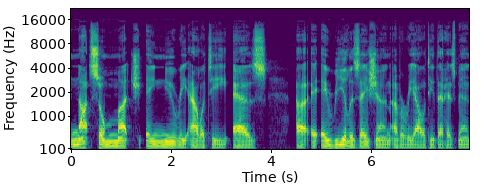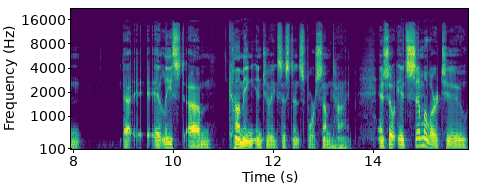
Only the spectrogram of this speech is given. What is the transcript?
not so much a new reality as uh, a, a, realization of a reality that has been uh, at least um, coming into existence for some mm-hmm. time. And so it's similar to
